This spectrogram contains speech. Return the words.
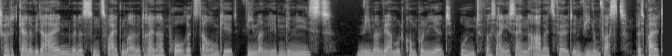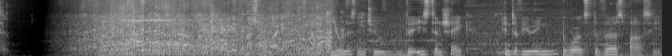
Schaltet gerne wieder ein, wenn es zum zweiten Mal mit Reinhard Poretz darum geht, wie man Leben genießt, wie man Wermut komponiert und was eigentlich sein Arbeitsfeld in Wien umfasst. Bis bald. You're listening to The Eastern Shake, interviewing the world's diverse bar scene,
